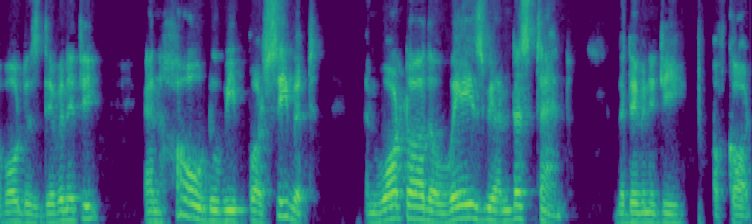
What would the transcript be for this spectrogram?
about his divinity, and how do we perceive it, and what are the ways we understand the divinity of God.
